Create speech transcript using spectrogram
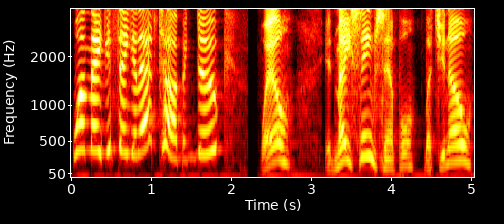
What made you think of that topic, Duke? Well, it may seem simple, but you know,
